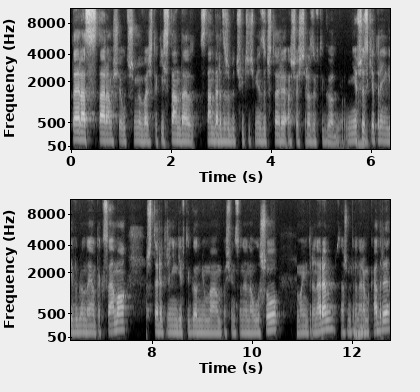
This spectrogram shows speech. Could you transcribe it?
teraz staram się utrzymywać taki standard, standard, żeby ćwiczyć między 4 a 6 razy w tygodniu. Nie wszystkie treningi wyglądają tak samo. Cztery treningi w tygodniu mam poświęcone na uszu moim trenerem, z naszym trenerem kadry.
